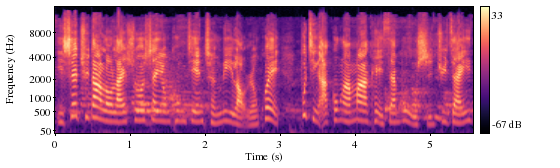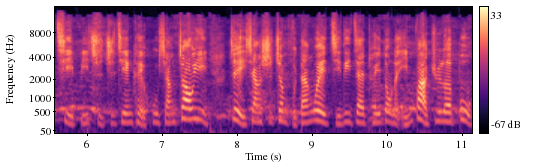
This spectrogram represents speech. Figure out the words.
以社区大楼来说，善用空间成立老人会，不仅阿公阿妈可以三不五时聚在一起，彼此之间可以互相照应。这也像是政府单位极力在推动的银发俱乐部，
